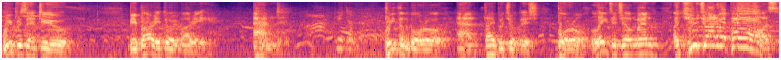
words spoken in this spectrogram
we present to you Bibari Dorimari and Pritham Boro and Taiba Jyotish Boro. Ladies and gentlemen, a huge round of applause.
